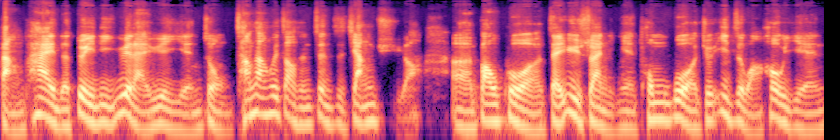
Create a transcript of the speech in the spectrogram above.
党派的对立越来越严重，常常会造成政治僵局啊。呃，包括在预算里面通过就一直往后延，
